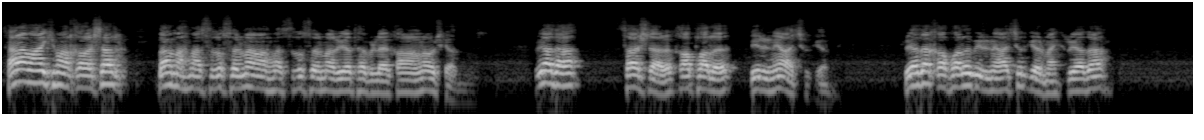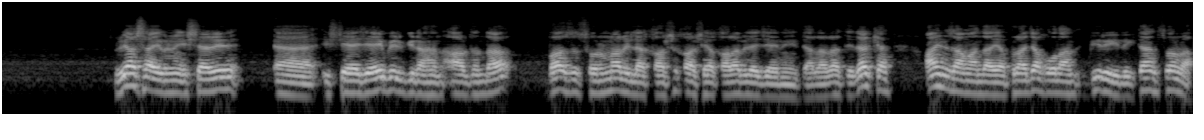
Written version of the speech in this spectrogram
Selamünaleyküm arkadaşlar. Ben Mehmet Sıdık Sörme, Mehmet Sıdık Sörme Rüya Tabirleri kanalına hoş geldiniz. Rüyada saçları kapalı birini açık görmek. Rüyada kapalı birini açık görmek, rüyada rüya sahibinin işleri e, işleyeceği bir günahın ardında bazı sorunlar ile karşı karşıya kalabileceğini delalet ederken aynı zamanda yapılacak olan bir iyilikten sonra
